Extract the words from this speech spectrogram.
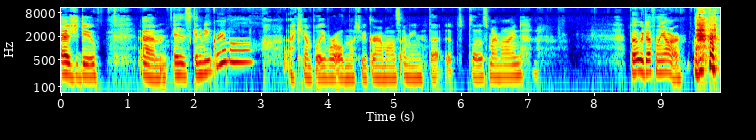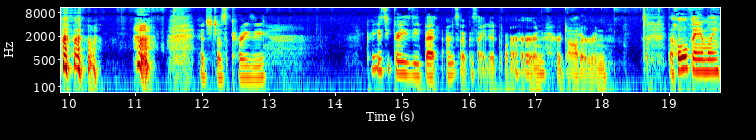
as you do, um, is going to be a grandma. I can't believe we're old enough to be grandmas. I mean, that it blows my mind. But we definitely are. it's just crazy. Crazy, crazy. But I'm so excited for her and her daughter and the whole family.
